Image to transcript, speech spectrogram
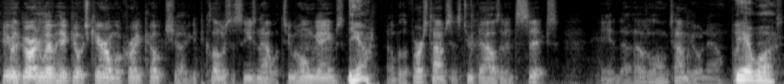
Here with Gardner-Webb head coach Carroll McCray. Coach, uh, you get to close the season out with two home games. Yeah. Uh, for the first time since 2006. And uh, that was a long time ago now. But yeah, it was.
